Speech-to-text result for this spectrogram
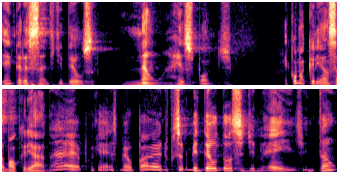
E é interessante que Deus não responde. É como a criança mal criada. É, porque meu pai você não me deu doce de leite. Então,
